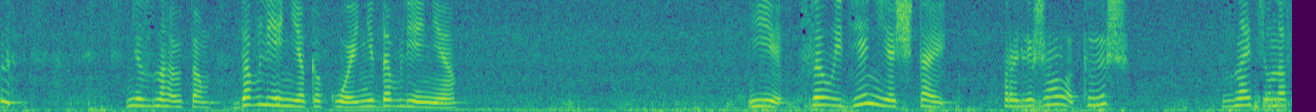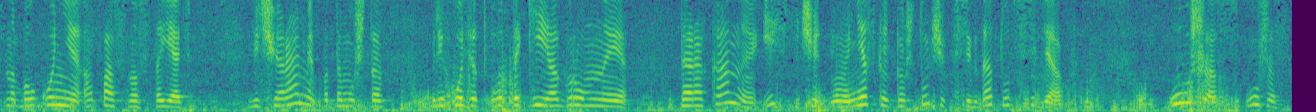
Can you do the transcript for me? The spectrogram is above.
Не знаю, там давление какое, не давление. И целый день, я считаю, пролежала кыш. Знаете, у нас на балконе опасно стоять вечерами, потому что приходят вот такие огромные тараканы, и несколько штучек всегда тут сидят. Ужас, ужас,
